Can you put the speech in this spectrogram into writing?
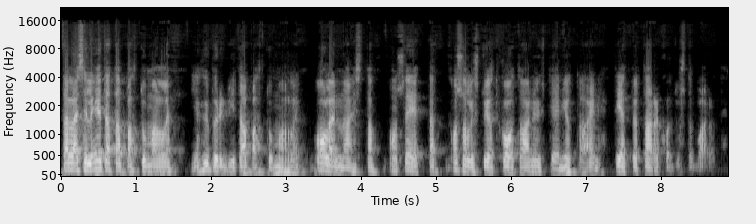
Tällaiselle etätapahtumalle ja hybriditapahtumalle olennaista on se, että osallistujat kootaan yhteen jotain tiettyä tarkoitusta varten.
